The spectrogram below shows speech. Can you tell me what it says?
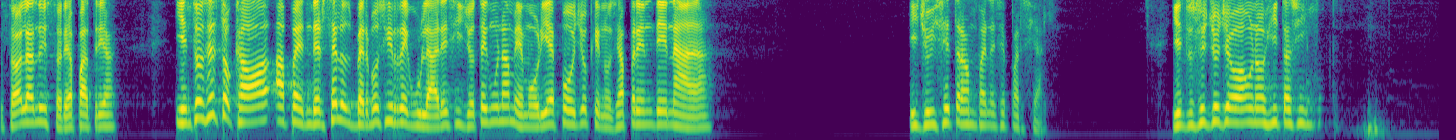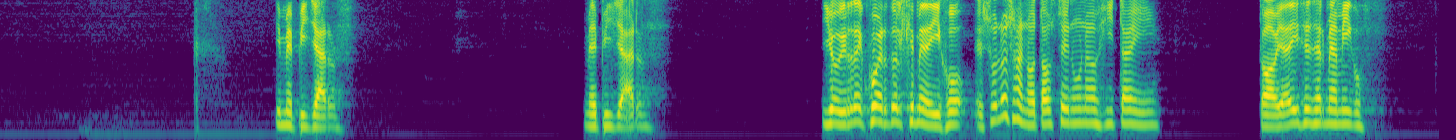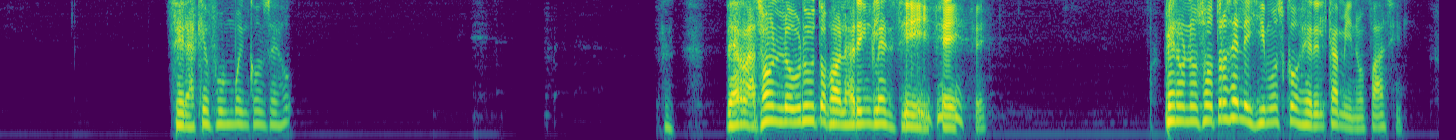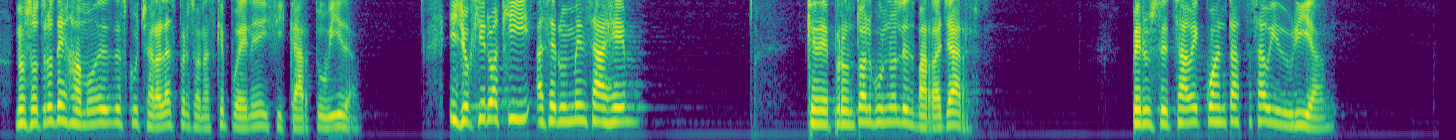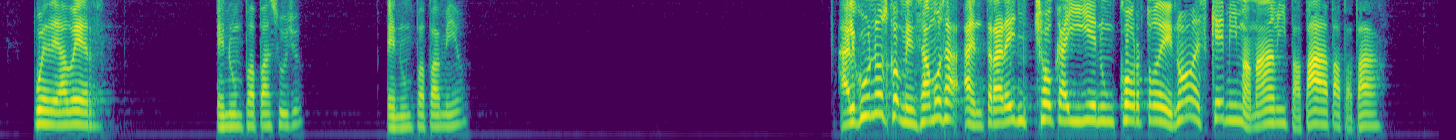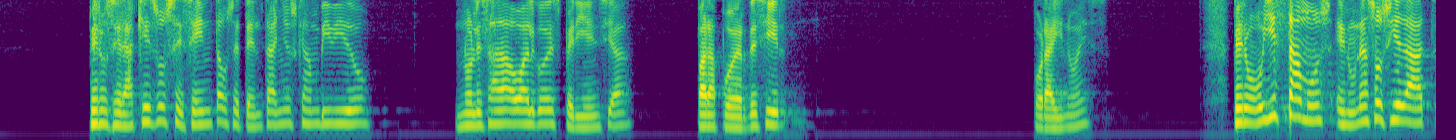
estaba hablando de historia patria. Y entonces tocaba aprenderse los verbos irregulares y yo tengo una memoria de pollo que no se aprende nada. Y yo hice trampa en ese parcial. Y entonces yo llevaba una hojita así. Y me pillaron. Me pillaron. Y hoy recuerdo el que me dijo, eso los anota usted en una hojita y todavía dice ser mi amigo. ¿Será que fue un buen consejo? De razón lo bruto para hablar inglés. Sí, sí, sí. Pero nosotros elegimos coger el camino fácil. Nosotros dejamos de escuchar a las personas que pueden edificar tu vida. Y yo quiero aquí hacer un mensaje que de pronto a algunos les va a rayar. Pero usted sabe cuánta sabiduría puede haber en un papá suyo? ¿En un papá mío? Algunos comenzamos a, entrar en choque ahí en un corto de, no, es que mi mamá, mi papá, papá, papá. Pero ¿será que esos 60 o 70 años que han vivido no les ha dado algo de experiencia para poder decir, por ahí no es? Pero hoy estamos en una sociedad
